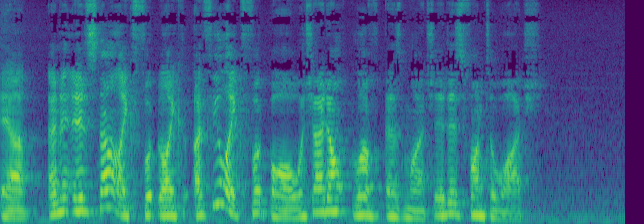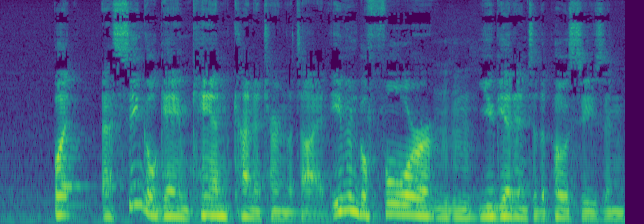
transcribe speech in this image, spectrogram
Yeah, and it's not like foot. Like I feel like football, which I don't love as much. It is fun to watch, but a single game can kind of turn the tide. Even before you get into the postseason,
